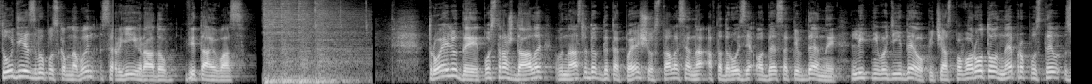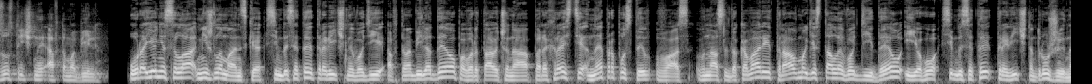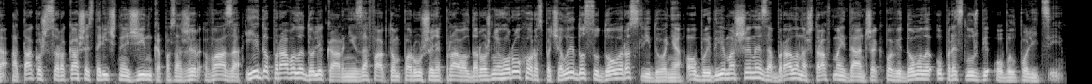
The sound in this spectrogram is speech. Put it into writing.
студії з випуском новин Сергій Градов. Вітаю вас. Троє людей постраждали внаслідок ДТП, що сталося на автодорозі Одеса Південний. Літній водій Део під час повороту не пропустив зустрічний автомобіль. У районі села Міжлиманське 73-річний водій автомобіля Део, повертаючи на перехресті, не пропустив ВАЗ. Внаслідок аварії травми дістали водій Део і його 73-річна дружина, а також 46-річна жінка, пасажир ВАЗа. Їх доправили до лікарні. За фактом порушення правил дорожнього руху розпочали досудове розслідування. Обидві машини забрали на штрафмайданчик. Повідомили у прес-службі облполіції.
